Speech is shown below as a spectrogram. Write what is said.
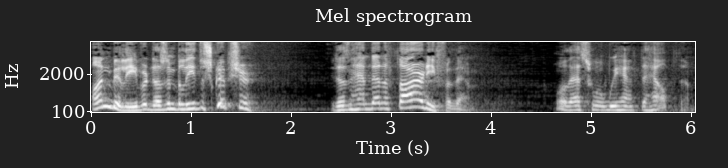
unbeliever doesn't believe the scripture. He doesn't have that authority for them. Well, that's where we have to help them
